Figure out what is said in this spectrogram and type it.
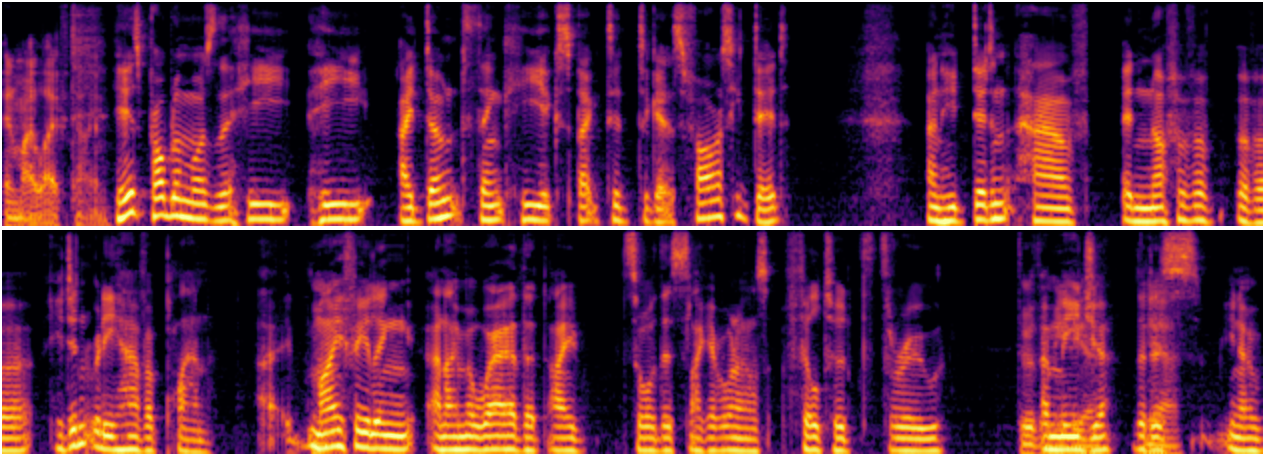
in my lifetime. his problem was that he he i don't think he expected to get as far as he did and he didn't have enough of a of a he didn't really have a plan I, my hmm. feeling and i'm aware that i saw this like everyone else filtered through Through the a media, that Yeah. is, you know,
